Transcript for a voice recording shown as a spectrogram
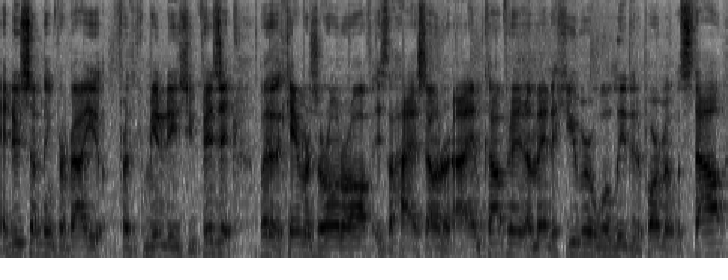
and do something for value for the communities you visit, whether the cameras are on or off, is the highest honor. I am confident Amanda Huber will lead the department with style.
